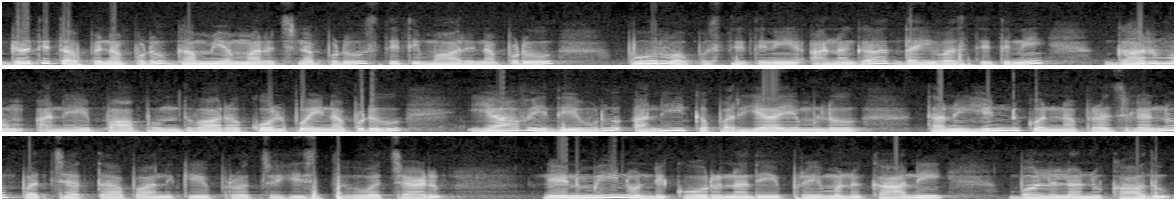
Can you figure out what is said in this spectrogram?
గతి తప్పినప్పుడు గమ్యం మరచినప్పుడు స్థితి మారినప్పుడు పూర్వపు స్థితిని అనగా దైవ స్థితిని గర్వం అనే పాపం ద్వారా కోల్పోయినప్పుడు యావే దేవుడు అనేక పర్యాయములు తను ఎన్నుకున్న ప్రజలను పశ్చాత్తాపానికి ప్రోత్సహిస్తూ వచ్చాడు. నేను మీ నుండి కోరున్నది ప్రేమను కానీ బలులను కాదు.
